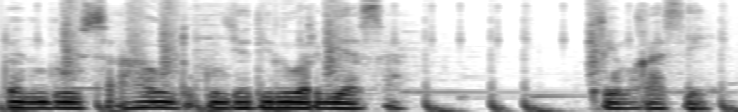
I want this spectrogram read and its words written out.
dan berusaha untuk menjadi luar biasa. Terima kasih.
